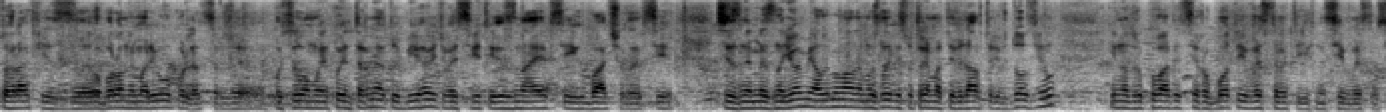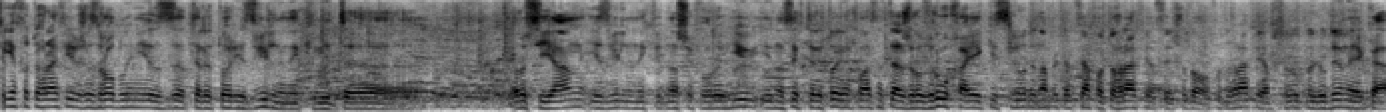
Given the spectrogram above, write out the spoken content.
Фотографії з оборони Маріуполя це вже по цілому по інтернету бігають, весь світ їх знає, всі їх бачили, всі, всі з ними знайомі, але ми мали можливість отримати від авторів дозвіл і надрукувати ці роботи і виставити їх на цій виставці. Є фотографії вже зроблені з територій звільнених від е, росіян і звільнених від наших ворогів. І на цих територіях власне теж розруха, якісь люди. Наприклад, ця фотографія це чудова фотографія, абсолютно людина, яка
